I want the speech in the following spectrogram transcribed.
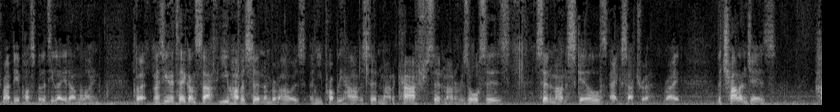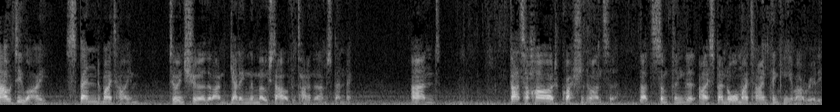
which might be a possibility later down the line, but unless you're going to take on staff, you have a certain number of hours, and you probably have a certain amount of cash, a certain amount of resources, a certain amount of skills, etc. Right? The challenge is, how do I spend my time to ensure that I'm getting the most out of the time that I'm spending? And that's a hard question to answer. That's something that I spend all my time thinking about. Really,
